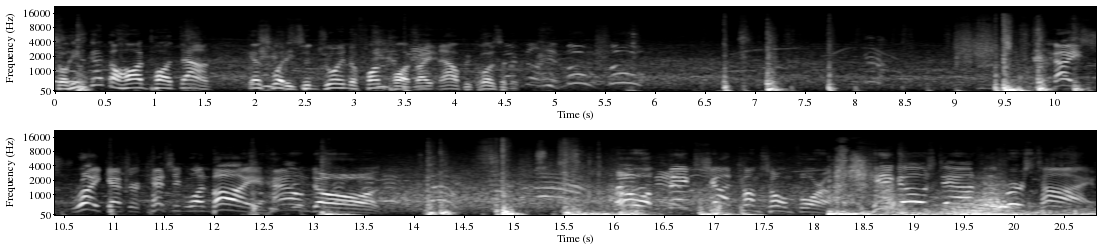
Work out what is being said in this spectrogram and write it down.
So he's got the hard part down. Guess what? He's enjoying the fun part right now because of it. Nice strike after catching one by Hound Dog. Comes home for him. He goes down for the first time.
